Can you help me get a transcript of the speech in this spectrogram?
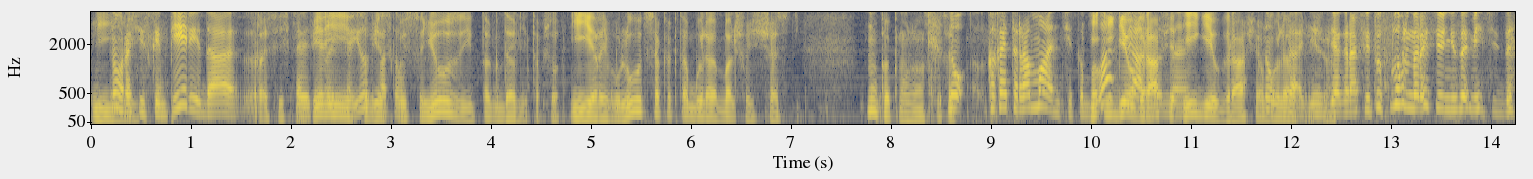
и Ну, Российской империи, да, Российской Советский империи, Союз Советский потом. Союз и так далее. Так что и революция как-то была большой частью. Ну, как можно сказать. Ну, какая-то романтика И- была и, география, связанная? и география Ну была. да, из географии тут сложно Россию не заметить, да.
